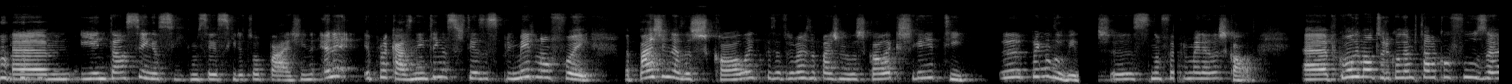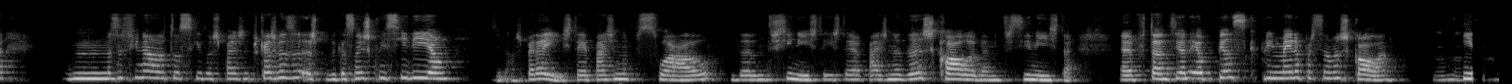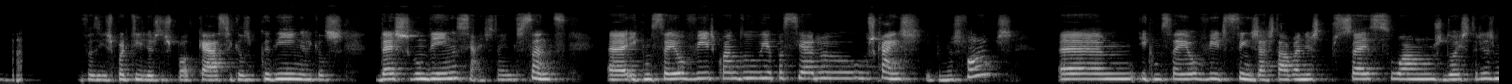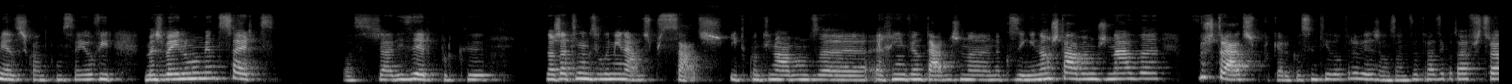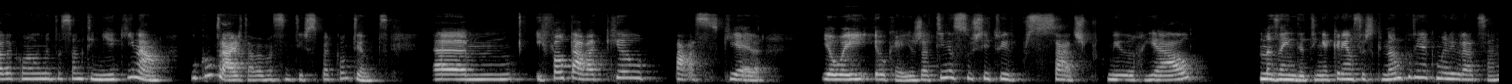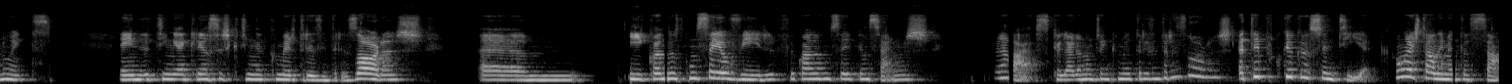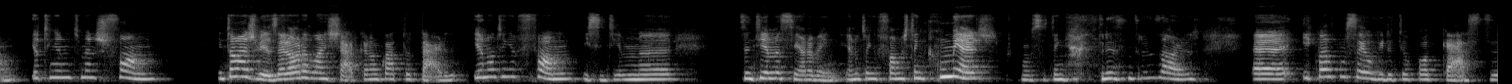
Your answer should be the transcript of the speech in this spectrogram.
Um, e então, sim, eu segui, comecei a seguir a tua página. Eu, nem, eu, por acaso, nem tenho a certeza se primeiro não foi a página da escola e depois, através da página da escola, é que cheguei a ti. Uh, tenho dúvidas uh, se não foi a primeira da escola. Uh, porque houve uma altura que eu lembro que estava confusa, mas afinal eu estou a seguir duas páginas, porque às vezes as publicações coincidiam. Não, espera aí, isto é a página pessoal da nutricionista, isto é a página da escola da nutricionista. Uh, portanto, eu, eu, penso que primeiro apareceu na escola. Uhum. E fazia as partilhas dos podcasts, aqueles bocadinhos, aqueles 10 segundinhos, assim, ah, isto é interessante. Uh, e comecei a ouvir quando ia passear os cães. Eu punha os fones um, e comecei a ouvir. Sim, já estava neste processo há uns dois, três meses, quando comecei a ouvir, mas bem no momento certo posso já dizer, porque nós já tínhamos eliminado os processados e continuávamos a, a reinventar-nos na, na, cozinha. E não estávamos nada frustrados, porque era o que eu sentia outra vez, há uns anos atrás, é que eu estava frustrada com a alimentação que tinha. E aqui não, pelo contrário, estava-me a sentir super contente. Um, e faltava aquele passo que era, eu aí, ok, eu já tinha substituído processados por comida real, mas ainda tinha crenças que não podia comer hidratos à noite, ainda tinha crianças que tinha que comer 3 em 3 horas. Um, e quando comecei a ouvir, foi quando comecei a pensar, mas espera lá, se calhar eu não tenho que comer 3 em 3 horas. Até porque o que, é que eu sentia? Que com esta alimentação eu tinha muito menos fome. Então, às vezes, era hora de lanchar, porque eram 4 da tarde, eu não tinha fome e sentia-me sentia-me assim, ora bem, eu não tenho fome, mas tenho que comer, porque se eu tenho 3 em 3 horas. Uh, e quando comecei a ouvir o teu podcast,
